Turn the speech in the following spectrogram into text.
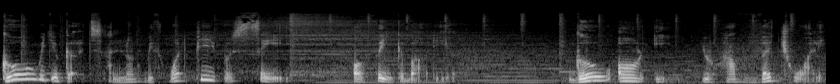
Go with your guts and not with what people say or think about you. Go all in. You have virtually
